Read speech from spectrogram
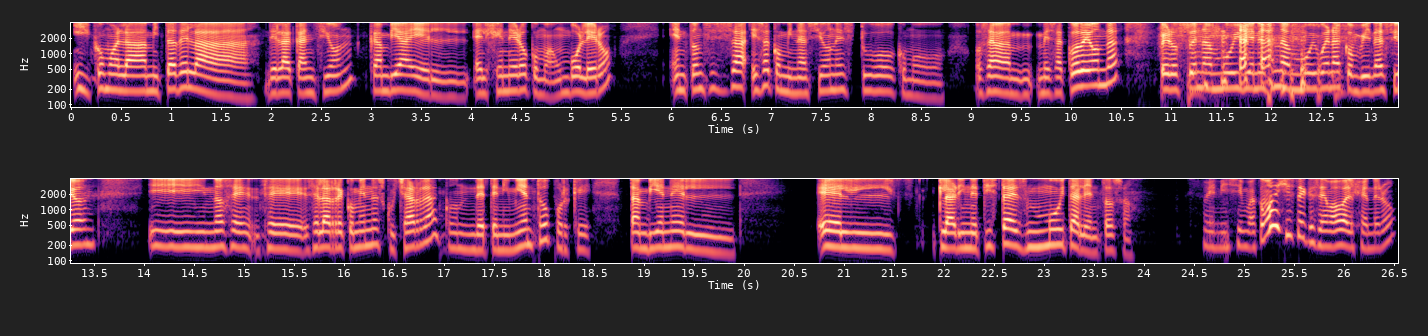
y como a la mitad de la, de la canción cambia el, el género como a un bolero, entonces esa, esa combinación estuvo como, o sea, me sacó de onda, pero suena muy bien, es una muy buena combinación. Y no sé, se, se la recomiendo escucharla con detenimiento porque también el, el clarinetista es muy talentoso. Buenísima. ¿Cómo dijiste que se llamaba el género?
